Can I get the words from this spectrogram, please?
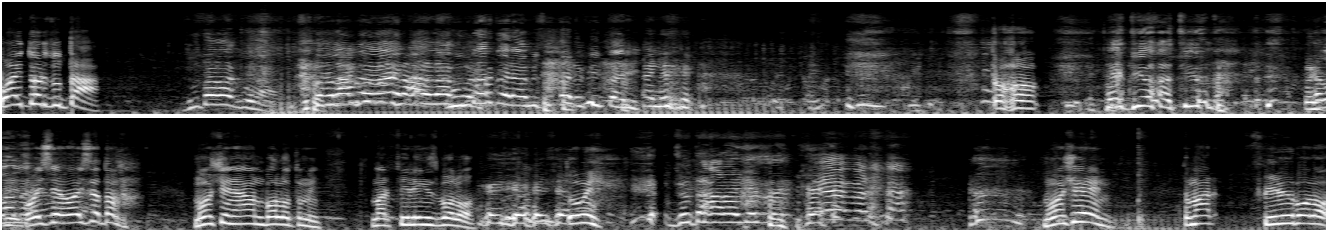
কই তোর জুতা? জুতা লাগবে না। তো দিও না দিও না। হইছে। হইছে তো। মহসিন এখন বলো তুমি তোমার ফিলিংস বলো। তুমি। জুতা হারাই গেছে। মহসিন তোমার ফিল বলো।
